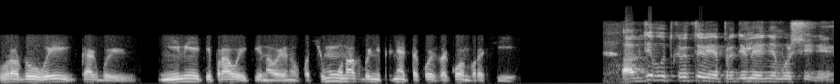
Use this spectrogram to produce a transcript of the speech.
в роду, вы как бы не имеете права идти на войну. Почему у нас бы не принять такой закон в России? А где будут критерии определения мужчине?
